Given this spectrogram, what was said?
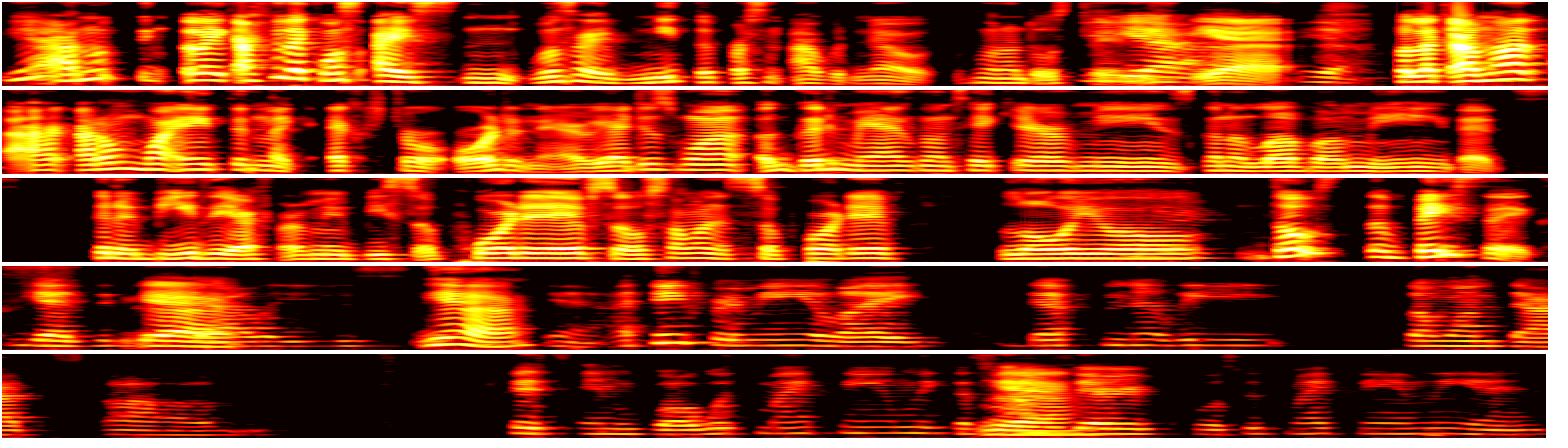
Yeah, I don't think like I feel like once I once I meet the person, I would know one of those things. Yeah. yeah. Yeah. But like I'm not I, I don't want anything like extraordinary. I just want a good man who's gonna take care of me, is gonna love on me, that's gonna be there for me, be supportive. So someone that's supportive, loyal, those the basics. Yeah. The good Yeah. values. Yeah. Yeah. I think for me, like definitely someone that's um fits in well with my family because Yeah. I'm very close with my family, and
